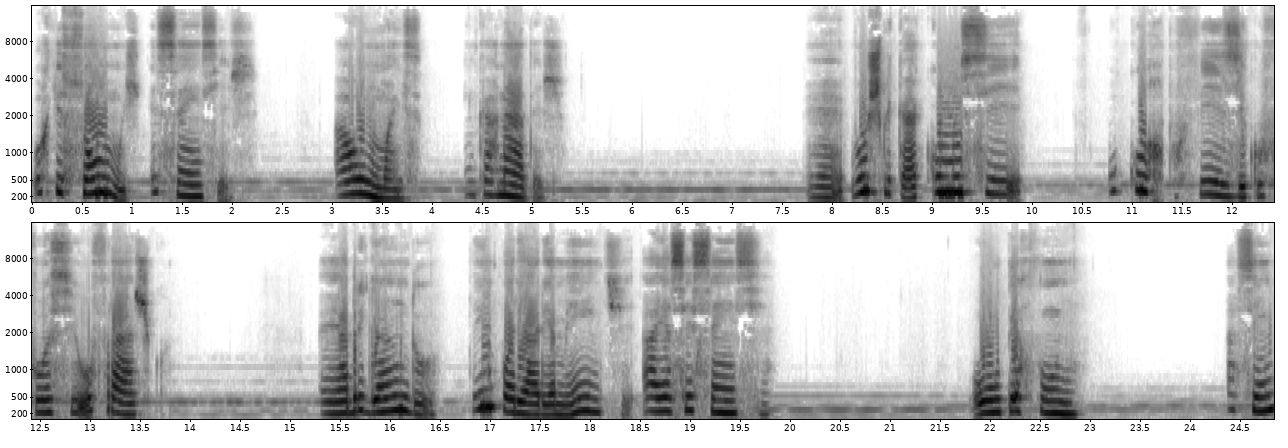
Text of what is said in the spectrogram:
porque somos essências, almas encarnadas é, vou explicar como se o corpo físico fosse o frasco, é, abrigando temporariamente a essa essência ou o perfume. Assim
